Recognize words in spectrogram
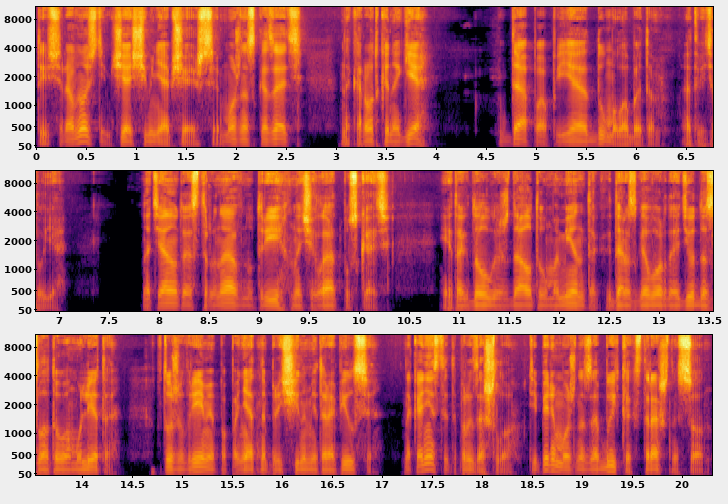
Ты все равно с ним чаще меня общаешься. Можно сказать, на короткой ноге. «Да, пап, я думал об этом», — ответил я. Натянутая струна внутри начала отпускать. Я так долго ждал того момента, когда разговор дойдет до золотого амулета. В то же время, по понятным причинам, не торопился. Наконец-то это произошло. Теперь можно забыть, как страшный сон.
